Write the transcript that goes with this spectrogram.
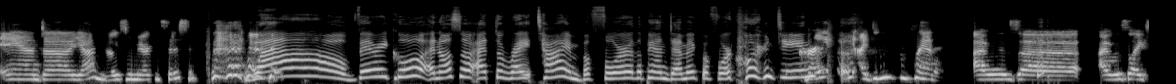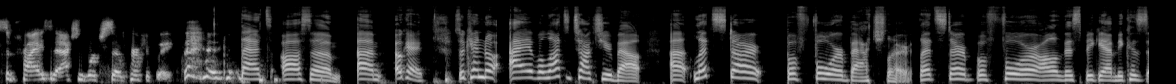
and uh, yeah, now he's an American citizen. wow, very cool. And also at the right time, before the pandemic, before quarantine. right? I didn't even plan it. I was uh, I was like surprised that it actually worked so perfectly. That's awesome. Um, okay, so Kendall, I have a lot to talk to you about. Uh, let's start before Bachelor. Let's start before all of this began because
